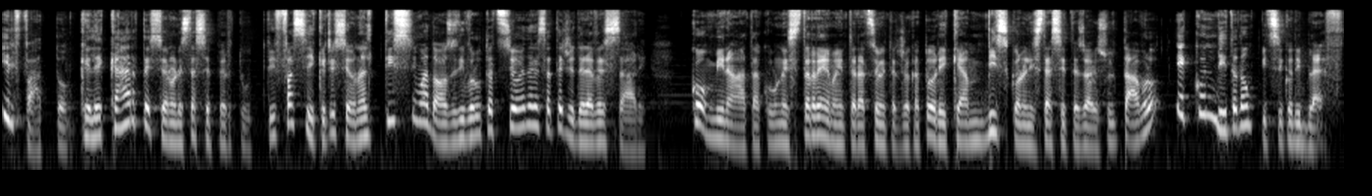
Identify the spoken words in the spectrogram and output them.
Il fatto che le carte siano le stesse per tutti fa sì che ci sia un'altissima dose di valutazione delle strategie degli avversari, combinata con un'estrema interazione tra giocatori che ambiscono gli stessi tesori sul tavolo e condita da un pizzico di bluff.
